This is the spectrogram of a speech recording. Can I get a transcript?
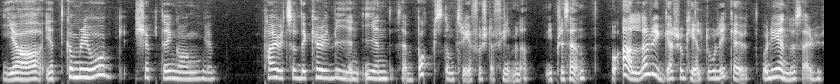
Ja, jag kommer ihåg, jag köpte en gång Pirates of the Caribbean i en box de tre första filmerna i present. Och alla ryggar såg helt olika ut. Och det är ändå så här,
